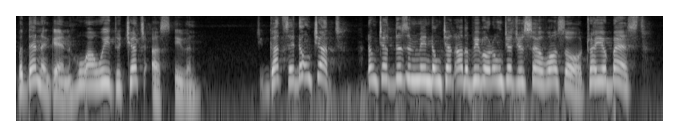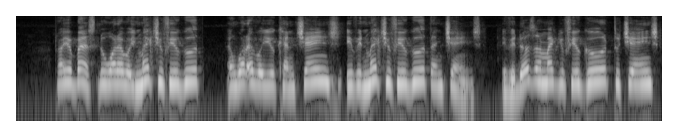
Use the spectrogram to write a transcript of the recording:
But then again, who are we to judge us even? God said, don't judge. Don't judge doesn't mean don't judge other people. Don't judge yourself also. Try your best. Try your best. Do whatever it makes you feel good and whatever you can change. If it makes you feel good, then change. If it doesn't make you feel good to change,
